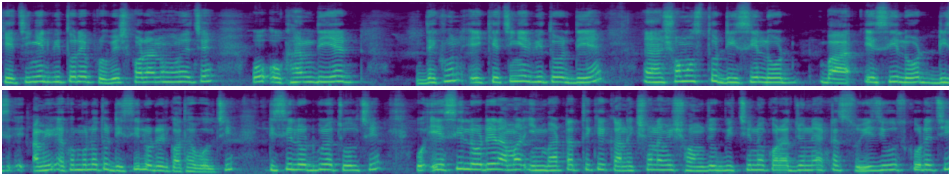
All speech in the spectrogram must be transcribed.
কেচিংয়ের ভিতরে প্রবেশ করানো হয়েছে ও ওখান দিয়ে দেখুন, এই কেচিংয়ের ভিতর দিয়ে সমস্ত ডিসি লোড বা এসি লোড ডিসি আমি এখন মূলত ডিসি লোডের কথা বলছি। ডিসি লোডগুলো চলছে। ও এসি লোডের আমার ইনভার্টার থেকে কানেকশন আমি সংযোগ বিচ্ছিন্ন করার জন্য একটা সুইচ ইউজ করেছি।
